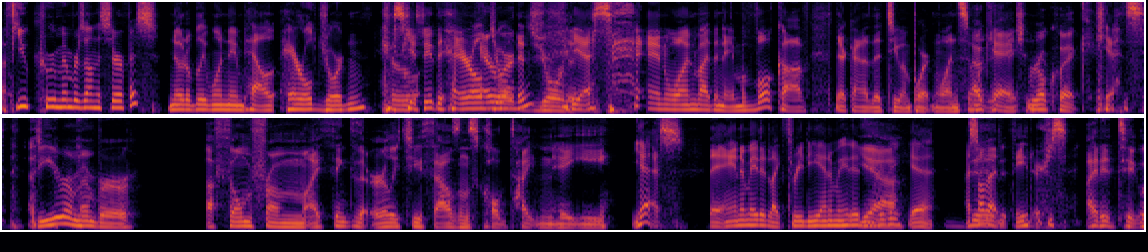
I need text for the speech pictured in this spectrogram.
a few crew members on the surface, notably one named Hal- Harold Jordan. Excuse me, the Harold, Harold Jordan. Jordan. Yes, and one by the name of Volkov. They're kind of the two important ones. So Okay. Real them. quick. Yes. Do you remember a film from I think the early 2000s called Titan? AE? Yes. they animated, like 3D animated Yeah. movie. Yeah. I saw that in theaters. I did too.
